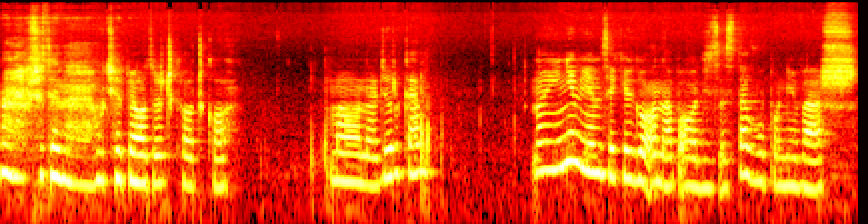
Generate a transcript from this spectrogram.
Ale przy tym ucierpiało troszeczkę oczko. Mało na dziurkę. No i nie wiem z jakiego ona pochodzi z zestawu, ponieważ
